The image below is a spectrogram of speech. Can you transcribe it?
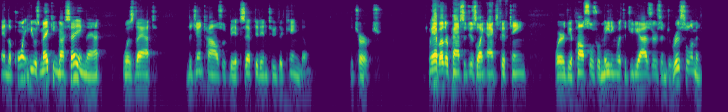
And the point he was making by saying that was that the Gentiles would be accepted into the kingdom, the church. We have other passages like Acts 15, where the apostles were meeting with the Judaizers in Jerusalem and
